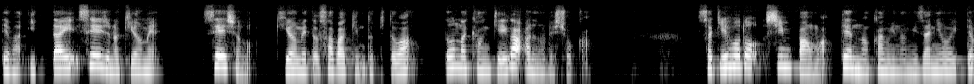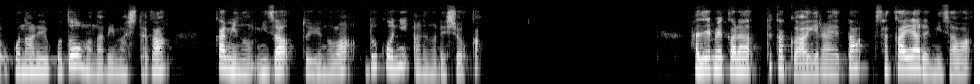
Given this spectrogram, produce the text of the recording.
では、一体聖女の清め、聖書の清めと裁きの時とはどんな関係があるのでしょうか？先ほど審判は天の神の御座において行われることを学びましたが、神の御座というのはどこにあるのでしょうか？はじめから高く上げられた栄ある御座は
